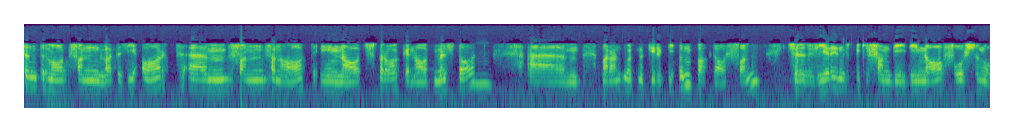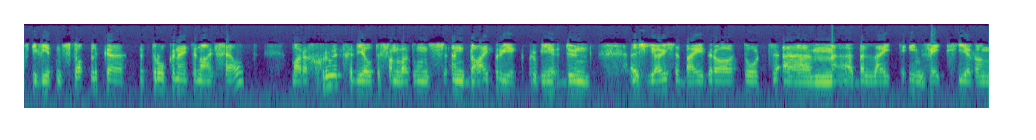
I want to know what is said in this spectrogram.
sin te maak van wat is die aard ehm um, van van haat en haatspraak en haatmisdaad. Mm. Ehm um, maar dan ook natuurlik die impak daarvan. So dis weer eens 'n bietjie van die die navorsing of die wetenskaplike betrokkenheid in daai veld maar 'n groot gedeelte van wat ons in daai projek probeer doen is juis 'n bydrae tot ehm um, beleid en wetgewing.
